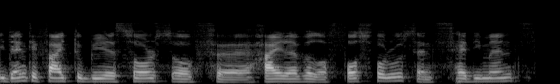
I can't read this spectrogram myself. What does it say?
identified to be a source of uh, high level of phosphorus and sediments.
